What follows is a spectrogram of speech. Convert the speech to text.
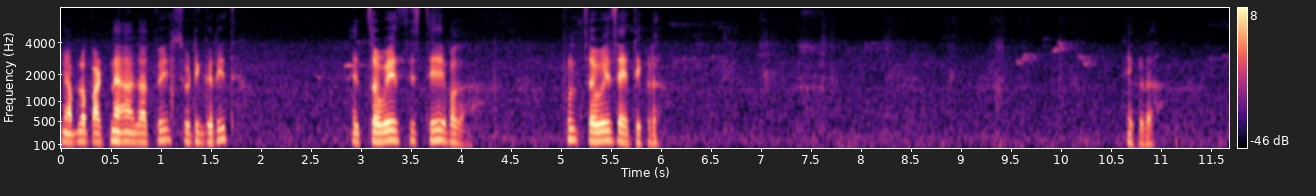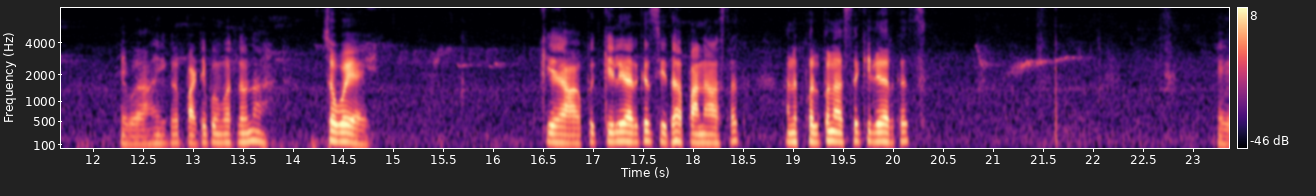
मी आपला पाटणा आहे शूटिंग करीत. हे चवय दिसते बघा. फुल चवळीच आहे तिकडं. इकडं. हे बघा इकडं पाठी पण भरलं ना. चवळी आहे. की आप केलीसारखंच सीधा पानं असतात. आणि फल पण असतं केलीसारखंच हे.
